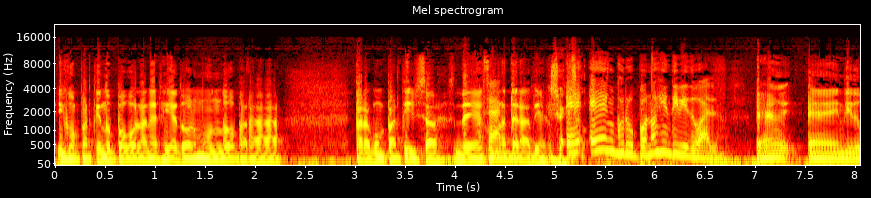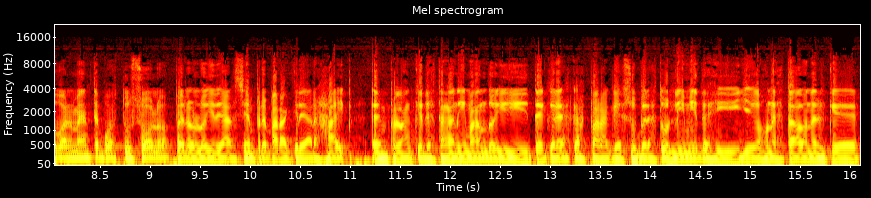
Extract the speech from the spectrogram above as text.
y compartiendo un poco la energía de todo el mundo para, para compartir, ¿sabes? De, O sea, como una terapia. Eso- Es, eso- es en grupo, no es individual. Es en- eh, individualmente, pues tú solo, pero lo ideal siempre para crear hype, en plan que te están animando y te crezcas para que superes tus límites y llegas a un estado en el que,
